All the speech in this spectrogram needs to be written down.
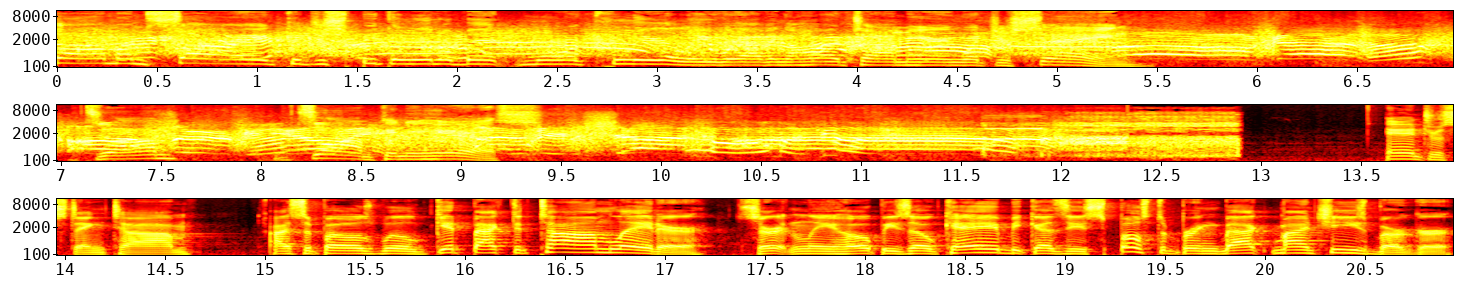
Tom, I'm sorry. Could you speak a little bit more clearly? We're having a hard time hearing what you're saying. God, huh? Tom? Oh, can you Tom, can you hear us? I've been shot. Oh my God. Interesting, Tom. I suppose we'll get back to Tom later. Certainly hope he's okay because he's supposed to bring back my cheeseburger.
